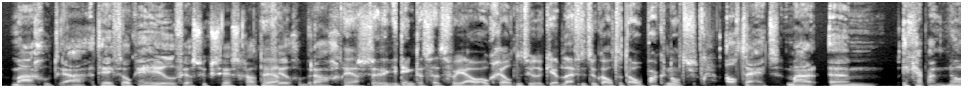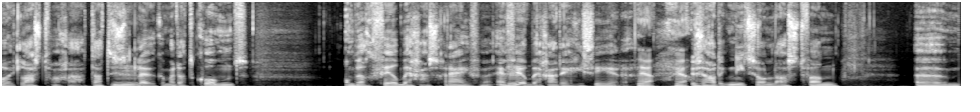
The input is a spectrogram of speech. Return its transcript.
Maar goed, ja, het heeft ook heel veel succes gehad en Ja. veel gebracht. ja. Dus, eh, Ik denk dat dat voor jou ook geldt natuurlijk. Jij blijft natuurlijk altijd opa knots. Altijd. Maar ehm, ik heb er nooit last van gehad. Dat is Hmm. het leuke. Maar dat komt omdat ik veel ben gaan schrijven en veel ben gaan regisseren. Hmm. Ja, ja. Dus had ik niet zo'n last van ehm,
